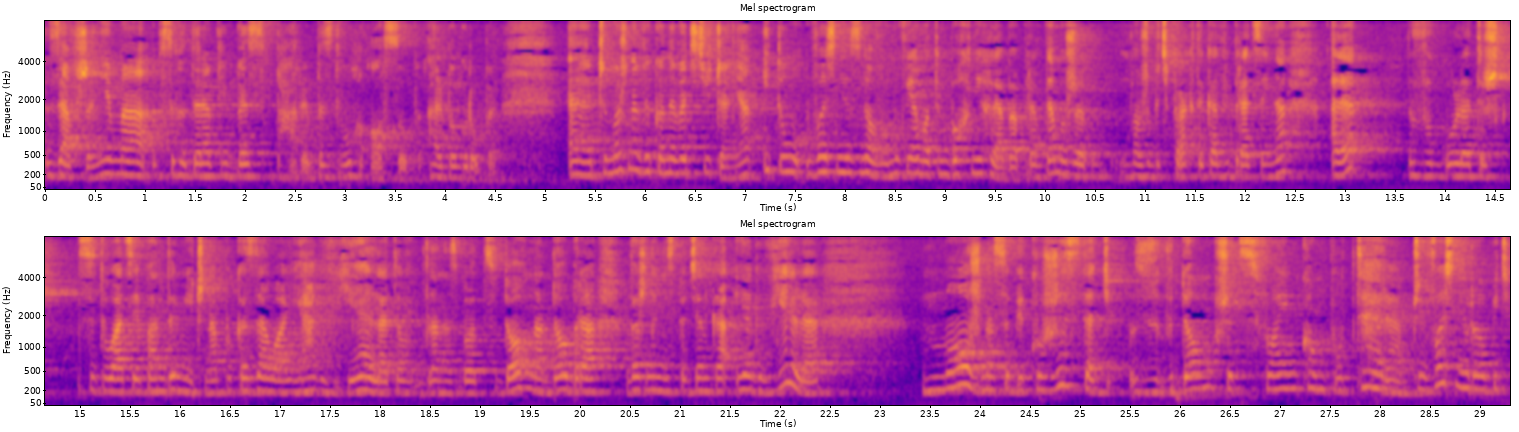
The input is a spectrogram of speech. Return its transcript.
zawsze. Nie ma psychoterapii bez pary, bez dwóch osób albo grupy. E, czy można wykonywać ćwiczenia? I tu właśnie znowu mówiłam o tym bochnie chleba, prawda? Może, może być praktyka wibracyjna, ale w ogóle też sytuacja pandemiczna pokazała, jak wiele, to dla nas była cudowna, dobra, ważna niespodzianka, jak wiele można sobie korzystać z, w domu przed swoim komputerem, czyli właśnie robić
